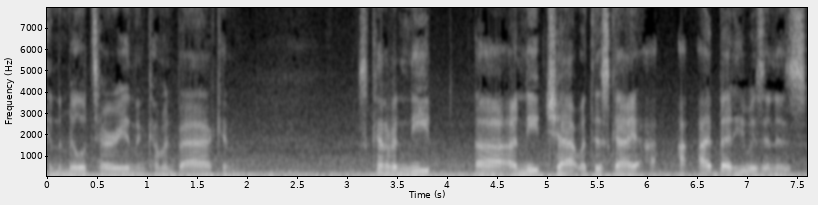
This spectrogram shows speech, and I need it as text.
in the military, and then coming back. And it's kind of a neat, uh, a neat chat with this guy. I, I, I, bet he was in his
